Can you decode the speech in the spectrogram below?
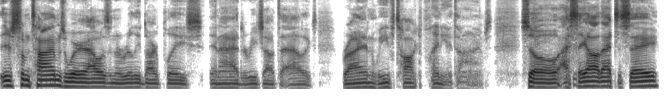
there's some times where I was in a really dark place and I had to reach out to Alex. Bryan, we've talked plenty of times. So I say all that to say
